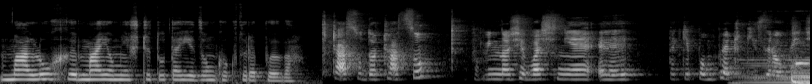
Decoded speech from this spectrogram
maluchy mają jeszcze tutaj jedzonko, które pływa. Z czasu do czasu powinno się właśnie e, takie pompeczki zrobić.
